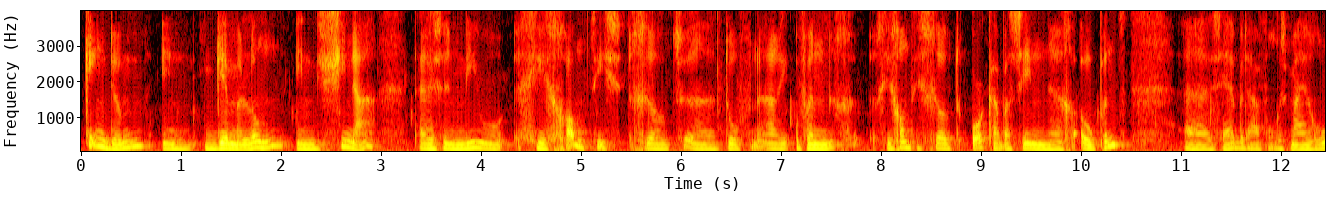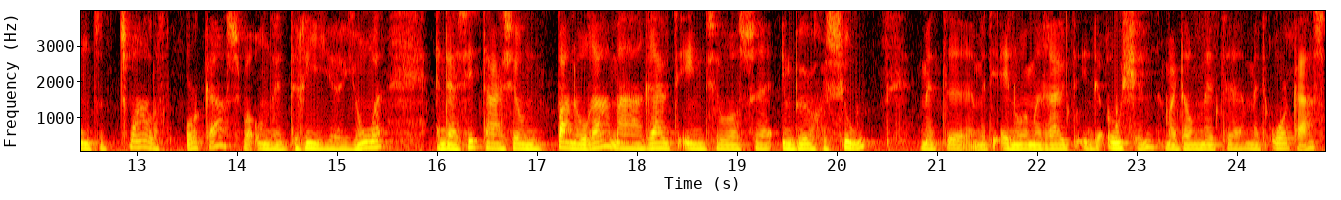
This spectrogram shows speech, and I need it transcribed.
Kingdom in Gemelon in China. Daar is een nieuw gigantisch groot eh dolfinari of een gigantisch groot orka-bassin geopend. Ze hebben daar volgens mij rond de 12 orka's, waaronder drie jongen. En daar zit daar zo'n panorama-ruit in, zoals in Burgers Zoo. Met, eh, met die enorme ruit in de ocean, maar dan met, eh, met orka's.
